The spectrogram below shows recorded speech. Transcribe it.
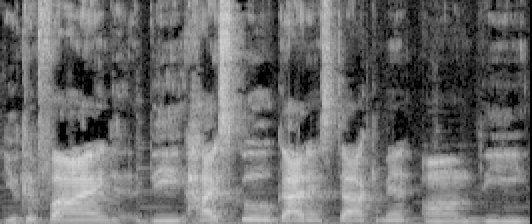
You can find the high school guidance document on the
